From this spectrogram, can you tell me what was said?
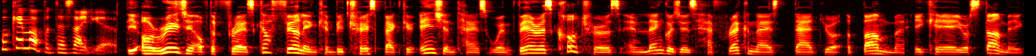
Who came up with this idea? The origin of the phrase gut feeling can be traced back to ancient times when various cultures and languages have recognized that your abdomen, aka your stomach,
